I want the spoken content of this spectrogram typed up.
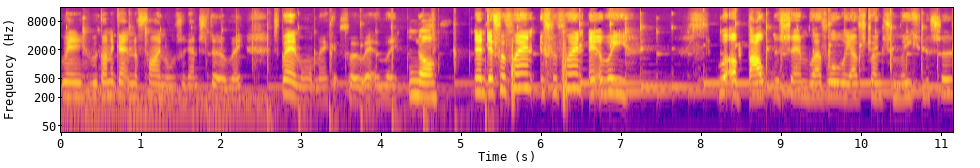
we we're gonna get in the finals against Italy. Spain won't make it through Italy. No. And if we're playing if we're playing Italy, we're about the same level. We have strengths and weaknesses.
